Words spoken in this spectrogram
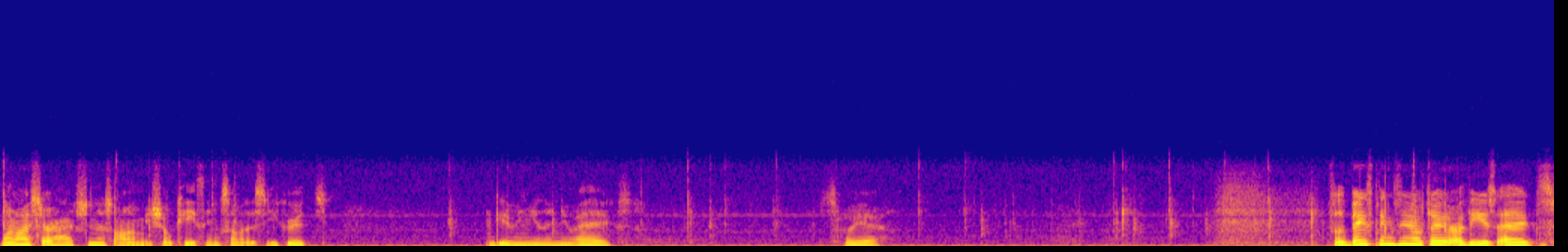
when I start hatching this, I'm going to be showcasing some of the secrets. Giving you the new eggs. So yeah. So the biggest things you know there are these eggs.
